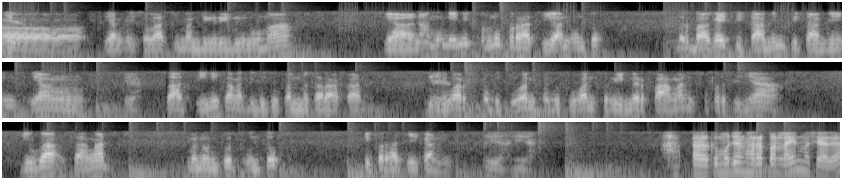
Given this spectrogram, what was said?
yeah. Iya. uh, yang isolasi mandiri di rumah ya namun ini perlu perhatian untuk berbagai vitamin-vitamin yang yeah. saat ini sangat dibutuhkan masyarakat di yeah. luar kebutuhan-kebutuhan primer pangan sepertinya juga sangat menuntut untuk diperhatikan. Iya, iya. Uh, kemudian harapan lain masih ada?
